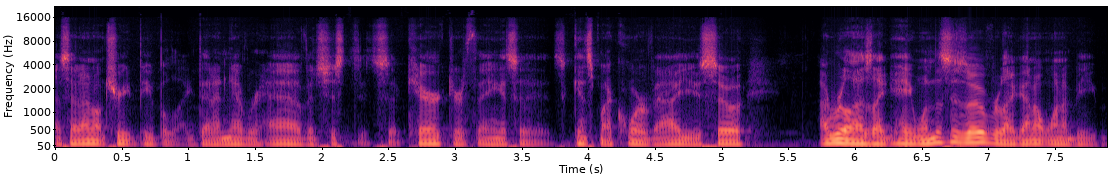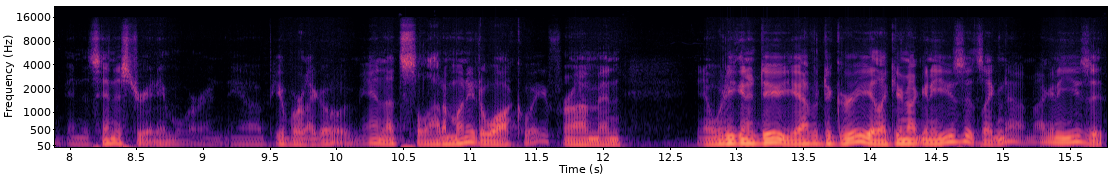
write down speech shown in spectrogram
I said, I don't treat people like that. I never have. It's just, it's a character thing. It's a, it's against my core values. So I realized like, hey, when this is over, like I don't want to be in this industry anymore. And, you know, people are like, oh man, that's a lot of money to walk away from. And, you know, what are you going to do? You have a degree, like you're not going to use it. It's like, no, I'm not going to use it.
